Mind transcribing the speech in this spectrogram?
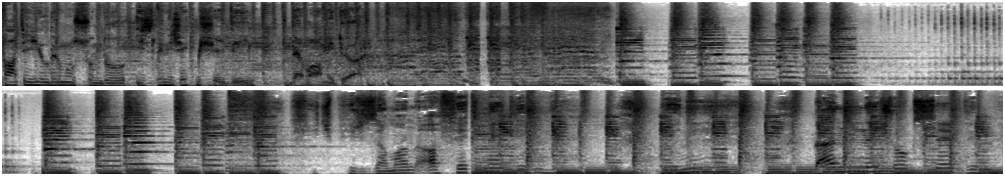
Fatih Yıldırım'ın sunduğu izlenecek bir şey değil devam ediyor. Hiçbir zaman affetmedin beni Ben ne çok sevdim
